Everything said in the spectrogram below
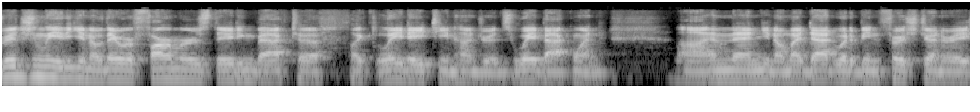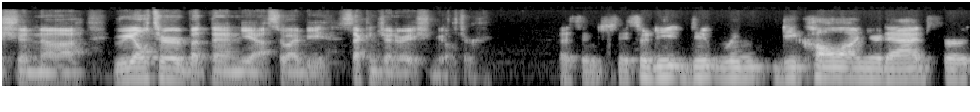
originally, you know, they were farmers dating back to like late 1800s, way back when. Uh, and then, you know, my dad would have been first generation uh, realtor, but then, yeah, so I'd be second generation realtor. That's interesting. So do you, do, when, do you call on your dad for,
